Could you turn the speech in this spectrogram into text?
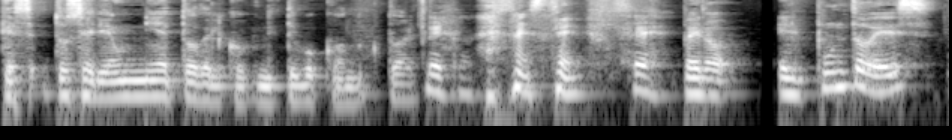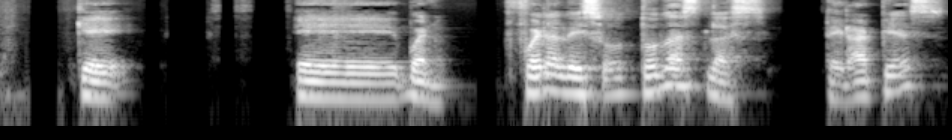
Que entonces sería un nieto del cognitivo conductual. este, pero el punto es que, eh, bueno, fuera de eso, todas las terapias,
